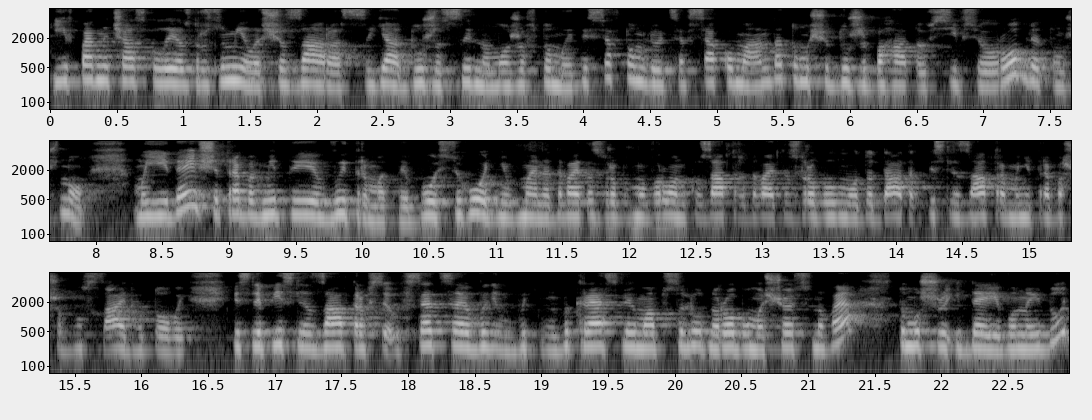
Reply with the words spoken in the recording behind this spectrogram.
І в певний час, коли я зрозуміла, що зараз я дуже сильно можу втомитися, втомлюється вся команда, тому що дуже багато всі всього роблять. Тому що ну мої ідеї ще треба вміти витримати. Бо сьогодні в мене давайте зробимо воронку. Завтра давайте зробимо додаток. Післязавтра мені треба, щоб був сайт готовий. Після післязавтра все, все це ви- ви- викреслюємо абсолютно, робимо щось нове, тому що ідеї вони йдуть.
